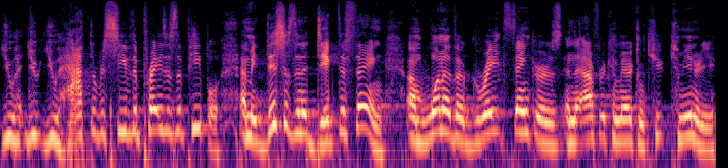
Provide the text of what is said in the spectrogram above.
You, you, you have to receive the praises of people. I mean, this is an addictive thing. Um, one of the great thinkers in the African American community,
